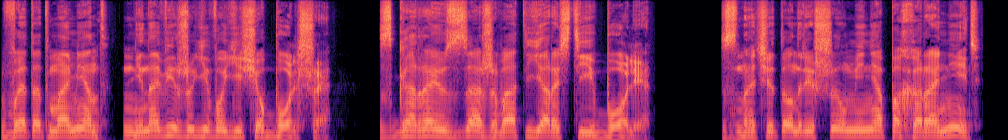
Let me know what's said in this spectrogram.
В этот момент ненавижу его еще больше. Сгораю заживо от ярости и боли. Значит, он решил меня похоронить?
